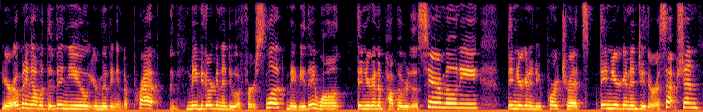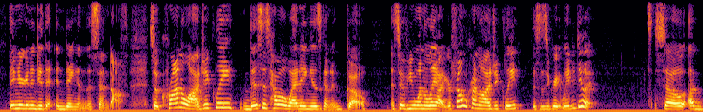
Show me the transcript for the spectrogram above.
you're opening up with the venue, you're moving into prep, maybe they're going to do a first look, maybe they won't. Then you're going to pop over to the ceremony, then you're going to do portraits, then you're going to do the reception, then you're going to do the ending and the send off. So chronologically, this is how a wedding is going to go. So if you want to lay out your film chronologically, this is a great way to do it. So a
